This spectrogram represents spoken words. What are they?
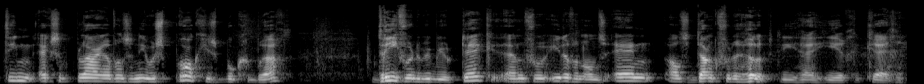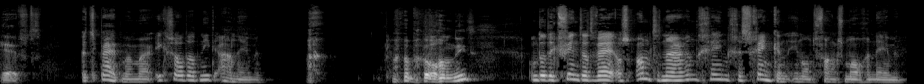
tien exemplaren van zijn nieuwe sprookjesboek gebracht. Drie voor de bibliotheek en voor ieder van ons één als dank voor de hulp die hij hier gekregen heeft. Het spijt me, maar ik zal dat niet aannemen. Waarom niet? Omdat ik vind dat wij als ambtenaren geen geschenken in ontvangst mogen nemen.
